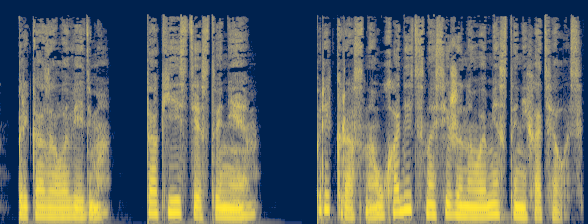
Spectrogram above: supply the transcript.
— приказала ведьма. «Так естественнее». Прекрасно, уходить с насиженного места не хотелось.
